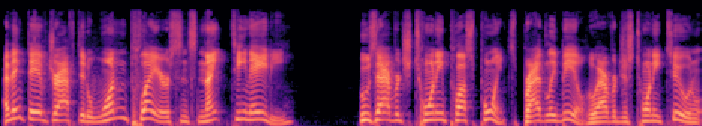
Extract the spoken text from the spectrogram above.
I think they have drafted one player since 1980 who's averaged 20 plus points, Bradley Beal, who averages 22 and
